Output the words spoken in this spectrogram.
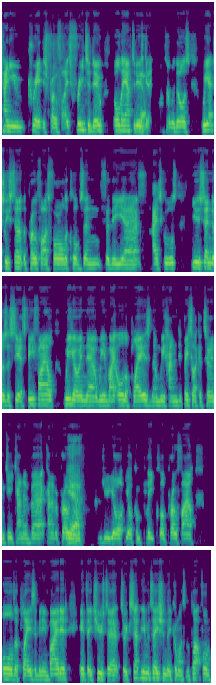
can you create this profile? It's free to do. All they have to do yeah. is get in contact with us. We actually set up the profiles for all the clubs and for the uh, high schools. You send us a CSV file. We go in there. We invite all the players, and then we hand it basically like a turnkey kind of uh, kind of approach. Yeah you your your complete club profile all the players have been invited. If they choose to, to accept the invitation, they come onto the platform.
